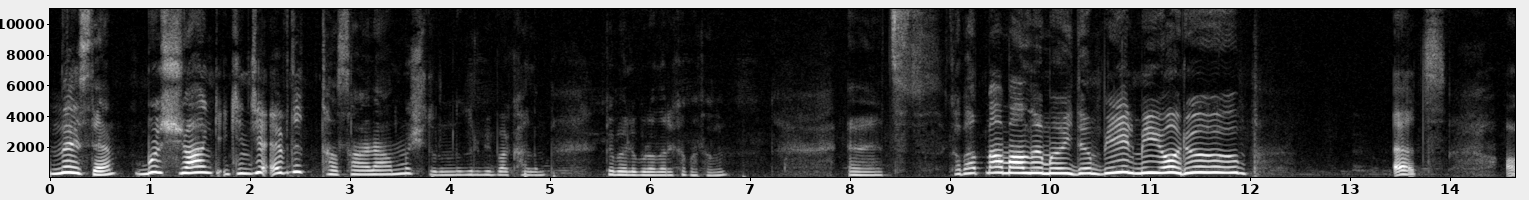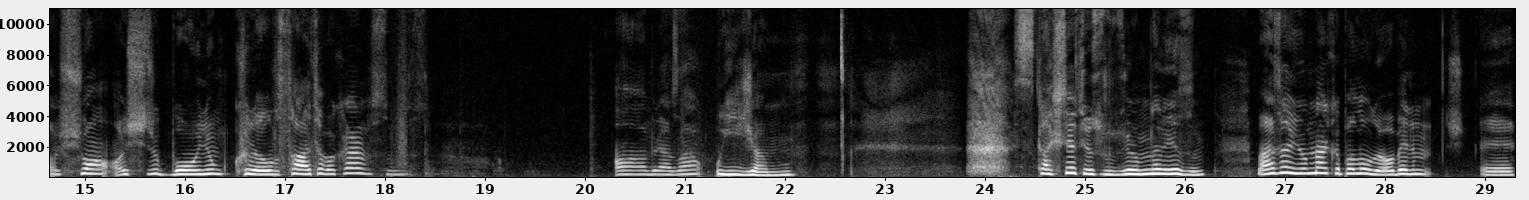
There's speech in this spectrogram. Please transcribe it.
Neyse. Bu şu an ikinci evde tasarlanmış durumda. Dur bir bakalım. Böyle buraları kapatalım. Evet. Kapatmamalı mıydım bilmiyorum. Evet. Aa, Şu an aşırı boynum kırıldı. Saate bakar mısınız? Aa, birazdan uyuyacağım. Siz kaçta yatıyorsunuz? Yorumları yazın. Bazen yorumlar kapalı oluyor. O benim e,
